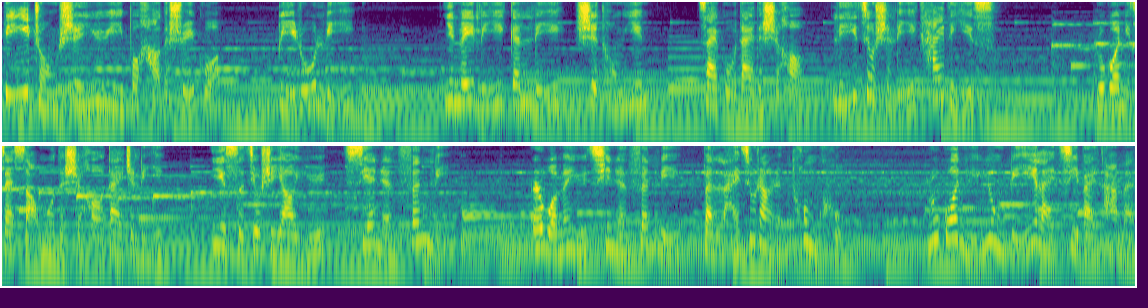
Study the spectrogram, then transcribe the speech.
第一种是寓意不好的水果，比如梨，因为梨跟离是同音，在古代的时候，离就是离开的意思。如果你在扫墓的时候带着梨，意思就是要与先人分离，而我们与亲人分离本来就让人痛苦。如果你用梨来祭拜他们，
